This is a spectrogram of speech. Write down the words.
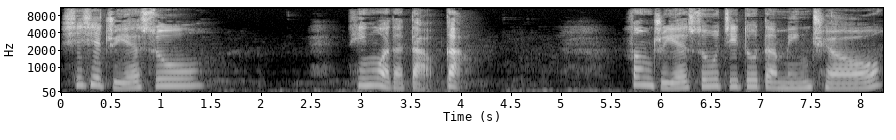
谢谢主耶稣。听我的祷告，奉主耶稣基督的名求，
